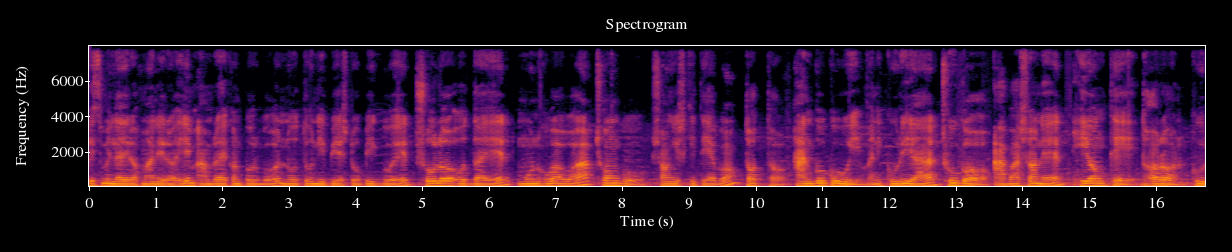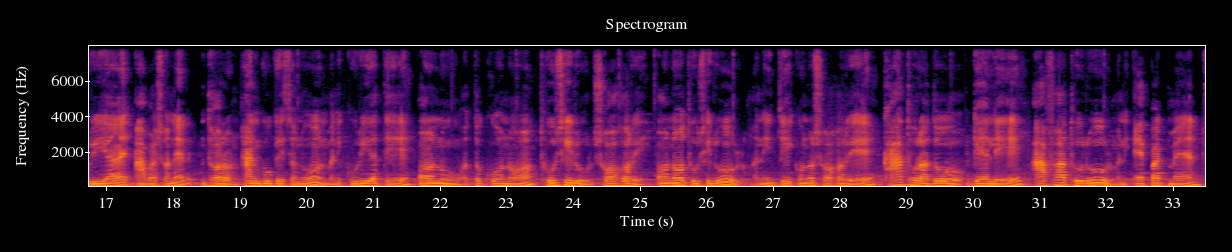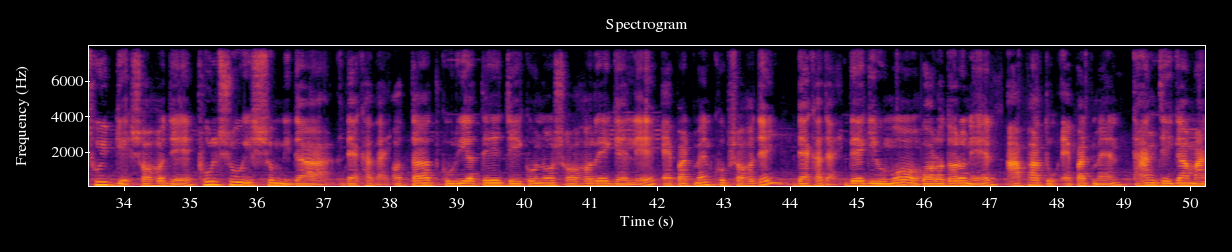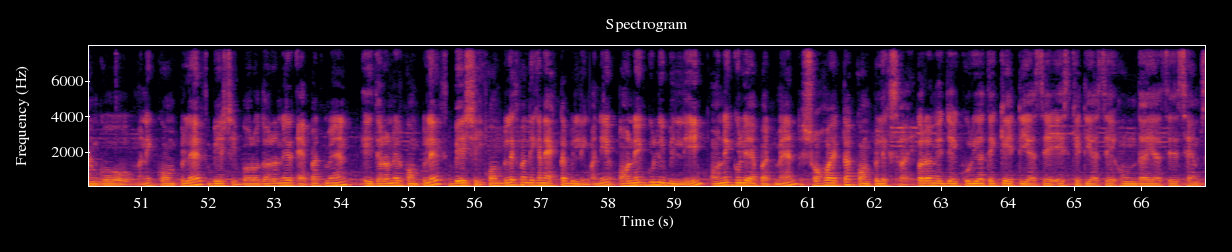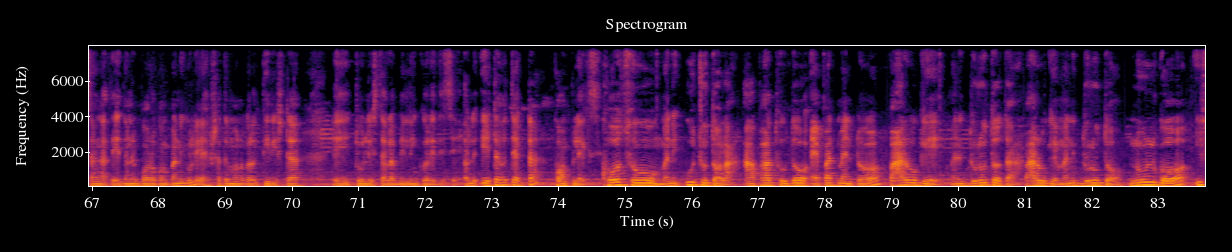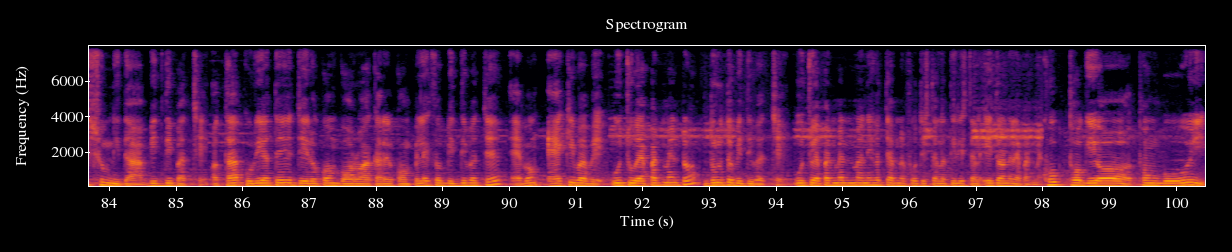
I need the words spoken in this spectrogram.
বিসমিল্লাহ রহমান রহিম। আমরা এখন পড়ব নতুন ইপিএস টপিক বইয়ের ষোলো অধ্যায়ের মুনহুয়াওয়া ছংবু, সংস্কৃতি এবং তথ্য। হানগুকুই মানে কুরিয়ার, ছুগ, আবাসনের হিয়ংথে ধরন। কুরিয়ায় আবাসনের ধরন। হানগুকে সনুন মানে কুরিয়াতে অনু অত কোন থুসিরুল, শহরে। অনথুসিরুল মানে যে কোনো শহরে খাথোরাদো গেলে আফাথুরুল মানে অ্যাপার্টমেন্ট সুইপগে সহজে ফুলসু ইসুম নিদা দেখা দেয়। অর্থাৎ কুরিয়াতে যে কোনো শহরে গেলে অ্যাপার্টমেন্ট খুব সহজেই দেখা যায়। দেগিউমো বড় ধরনের আফাতু অ্যাপার্টমেন্ট থানজিগা মানগো মানে কমপ্লেক্স বেশি। বড় ধরনের অ্যাপার্টমেন্ট এই ধরনের কমপ্লেক্স বেশি। কমপ্লেক্স মানে এখানে একটা বিল্ডিং মানে অনেকগুলি বিল্ডিং, অনেকগুলি অ্যাপার্টমেন্ট সহ একটা কমপ্লেক্স হয়। কারণ এই যে কোরিয়াতে কেটি আছে এসকেটি আছে হুন্দাই আছে, স্যামসাং আছে, এই ধরনের বড় কোম্পানিগুলি একসাথে মনে করেন তিরিশটা এই চল্লিশ তলা বিল্ডিং করে দিছে। তাহলে এটা হচ্ছে একটা কমপ্লেক্স। খোসুং মানে উঁচু তলা আপাথুদ অ্যাপার্টমেন্ট পারুগে মানে দ্রুততা, পারুগে মানে দ্রুত। নুলগ ইসুম নিদা বৃদ্ধি পাচ্ছে। অর্থাৎ কোরিয়াতে যেরকম বড় আকারের কমপ্লেক্সও বৃদ্ধি পাচ্ছে এবং একইভাবে উঁচু অ্যাপার্টমেন্টও দ্রুত বৃদ্ধি পাচ্ছে। উঁচু অ্যাপার্টমেন্ট মানে হচ্ছে আপনার পঁচিশ তলা তিরিশ তলা এই ধরনের অ্যাপার্টমেন্ট। খুব থগীয় থংবুই।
